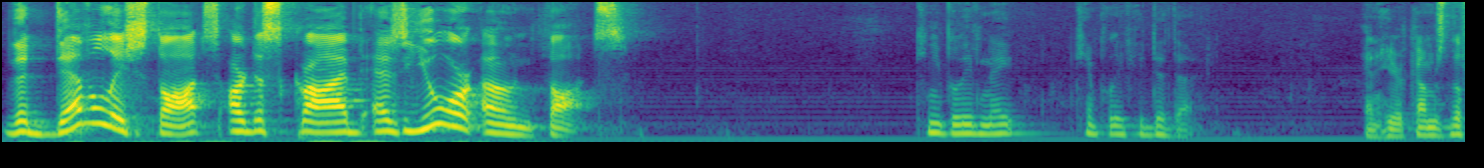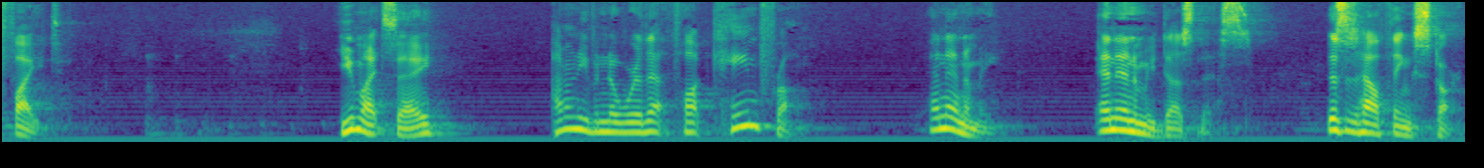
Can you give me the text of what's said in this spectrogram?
the devilish thoughts are described as your own thoughts. Can you believe Nate? I can't believe he did that. And here comes the fight. You might say, I don't even know where that thought came from. An enemy. An enemy does this. This is how things start.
